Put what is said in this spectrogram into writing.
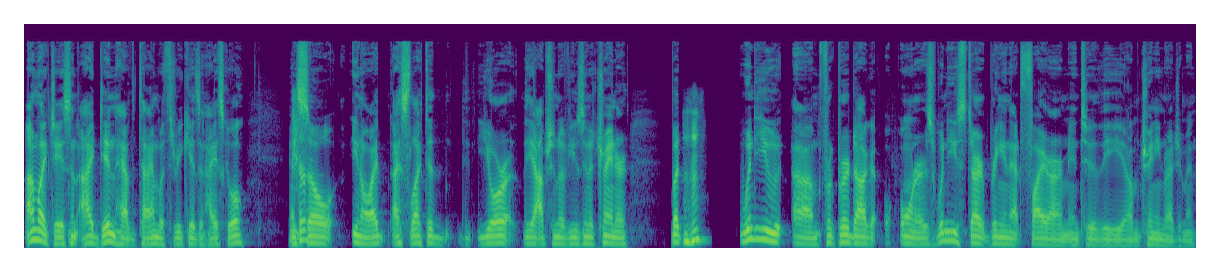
Unlike Jason, I didn't have the time with three kids in high school, and sure. so you know I I selected your the option of using a trainer. But mm-hmm. When do you um, for bird dog owners when do you start bringing that firearm into the um, training regimen?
